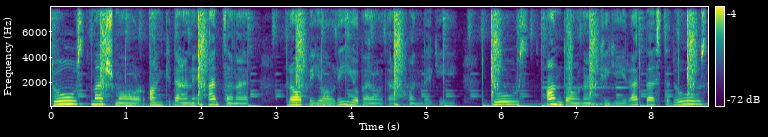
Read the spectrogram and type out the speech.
دوست مشمار آنکه در نعمت زند لاف یاری و برادر خواندگی. دوست آن دانم که گیرد دست دوست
